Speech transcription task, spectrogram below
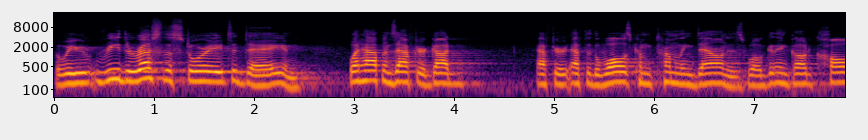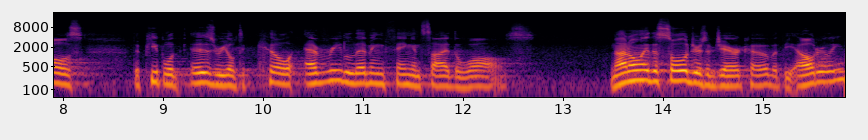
But we read the rest of the story today, and what happens after God after, after the walls come tumbling down is well, then God calls the people of Israel to kill every living thing inside the walls. Not only the soldiers of Jericho, but the elderly,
